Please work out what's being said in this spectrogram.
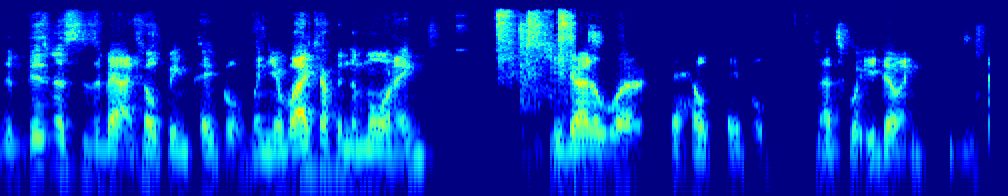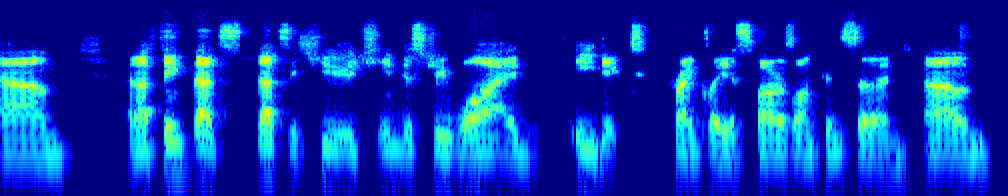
the business is about helping people. When you wake up in the morning, you go to work to help people. That's what you're doing. Um, and I think that's that's a huge industry-wide edict, frankly, as far as I'm concerned. Um,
